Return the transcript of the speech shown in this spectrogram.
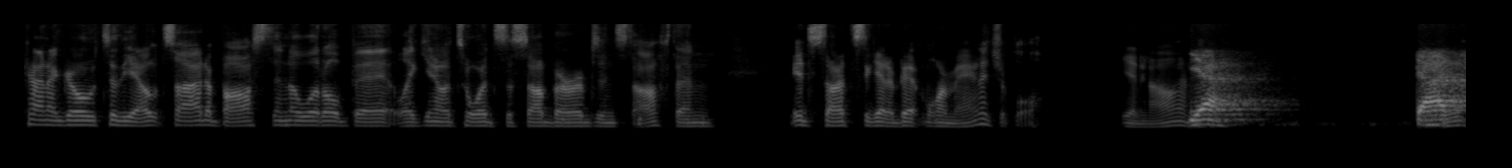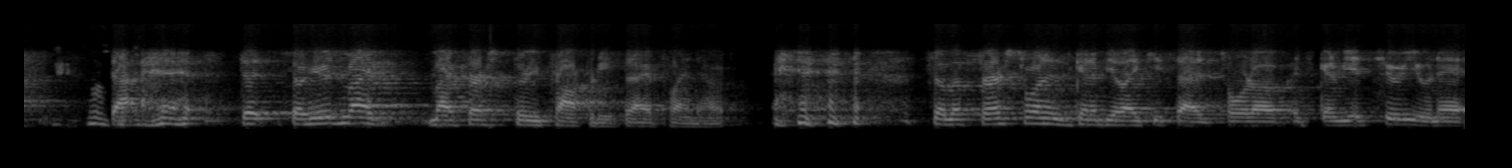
kind of go to the outside of boston a little bit like you know towards the suburbs and stuff then it starts to get a bit more manageable you know Yeah, that's that. the, so here's my my first three properties that I have planned out. so the first one is going to be like you said, sort of. It's going to be a two unit,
